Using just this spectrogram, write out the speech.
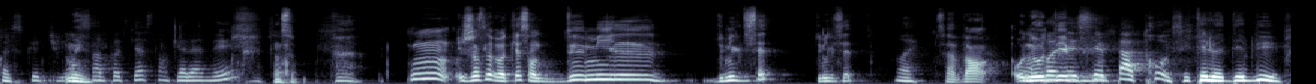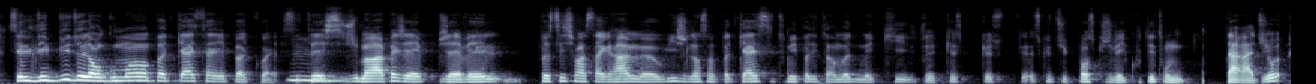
parce que tu lances Oui. un podcast en quelle année? Je lance- Hmm, je lance le podcast en 2000... 2017 2017 Ouais. Ça va. On ne connaissait début. pas trop, c'était le début. C'est le début de l'engouement podcast à l'époque, ouais. C'était, Mm. Je me rappelle, j'avais, posté sur Instagram, euh, oui, je lance un podcast, et tous mes potes étaient en mode, mais qui, qu'est-ce que, est-ce que tu penses que je vais écouter ton, ta radio?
